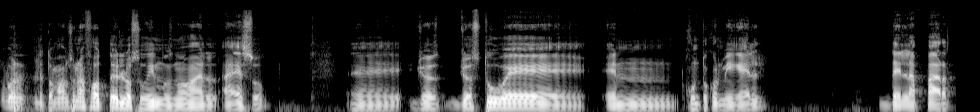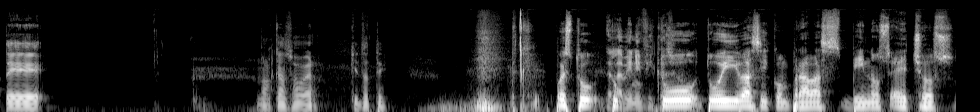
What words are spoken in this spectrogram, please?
bueno, le tomamos una foto y lo subimos, ¿no? A eso. Eh, yo, yo estuve en, junto con Miguel de la parte. No alcanzo a ver. Quítate. Pues tú, tú, tú, tú ibas y comprabas vinos hechos,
